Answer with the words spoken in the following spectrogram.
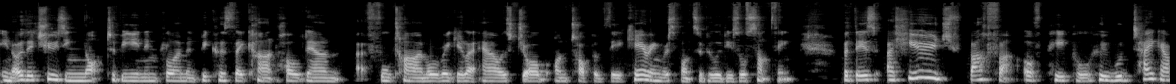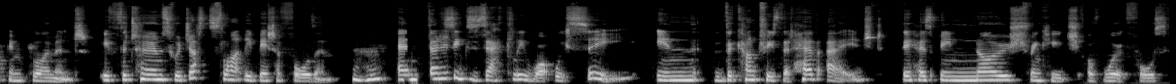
You know, they're choosing not to be in employment because they can't hold down a full time or regular hours job on top of their caring responsibilities or something. But there's a huge buffer of people who would take up employment if the terms were just slightly better for them. Mm-hmm. And that is exactly what we see in the countries that have aged there has been no shrinkage of workforce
